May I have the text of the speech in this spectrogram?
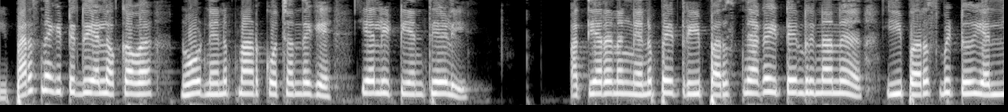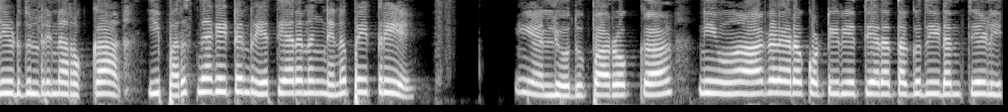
ಈ ಪರ್ಸ್ನಾಗ ಇಟ್ಟಿದ್ರಿ ಎಲ್ಲ ಹೊಕ್ಕವ ನೋಡಿ ನೆನಪು ಮಾಡ್ಕೋ ಚಂದಗೆ. ಎಲ್ಲಿಟ್ಟಿ ಅಂತೇಳಿ. ಅತ್ಯಾರ ನಂಗೆ ನೆನಪೈತ್ರಿ. ಪರ್ಸ್ನಾಗ ಇಟ್ಟೇನ್ರಿ ನಾನು. ಈ ಪರ್ಸ್ ಬಿಟ್ಟು ಎಲ್ಲಿ ಹಿಡ್ದಿಲ್ರಿ ನಾ ರೊಕ್ಕ? ಈ ಪರ್ಸ್ನಾಗ ಇಟ್ಟೇನ್ರಿ ಅತ್ಯಾರ ನಂಗೆ ನೆನಪೈತ್ರಿ. ಎಲ್ಲಿ ಹೋದುಪ್ಪ ರೊಕ್ಕ? ನೀವು ಆಗಳಾರ ಕೊಟ್ಟಿರಿ ಅತ್ಯಾರ ಅಂತೇಳಿ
